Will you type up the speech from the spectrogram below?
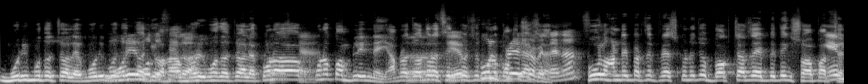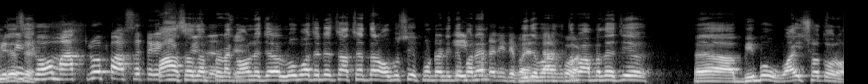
মুড়ির মতো চলে মতো মুড়ির মতো হ্যাঁ। মুড়ির মতো চলে কোনো কোনো কমপ্লেইন নেই। আমরা যতটা সেল করছি full কোনো কমপ্লেইন হবে, আছে না? ফুল হান্ড্রেড পার্সেন্ট ফ্রেশ করে দিচ্ছি বক্স চার্জার এভরিথিং সব পাচ্ছেন ঠিক এভরিথিং আছে? সহ মাত্র পাঁচ হাজার টাকা পাঁচ হাজার টাকা। অনলি যারা লো বাজেটে চাচ্ছেন তারা অবশ্যই ফোনটা নিতে পারেন। নিতে পারেন, নিতে পারেন। তারপর? তবে আপনাদের যে ভিভো ওয়াই সতেরো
